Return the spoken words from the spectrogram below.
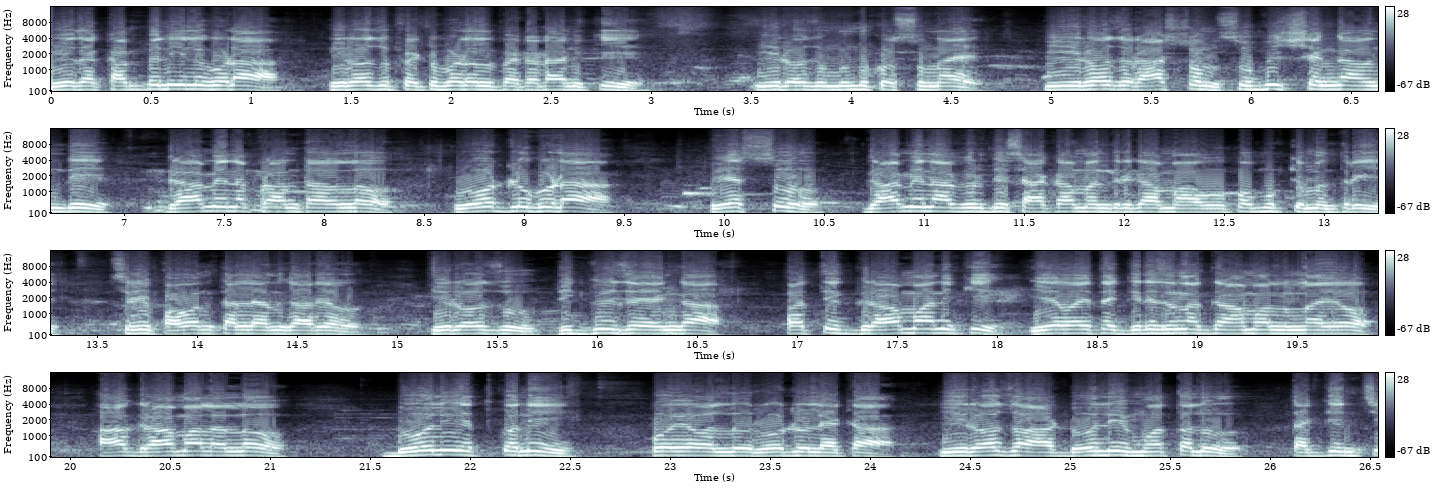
వివిధ కంపెనీలు కూడా ఈరోజు పెట్టుబడులు పెట్టడానికి ఈరోజు ముందుకొస్తున్నాయి. ఈరోజు రాష్ట్రం సుభిక్షంగా ఉంది. గ్రామీణ ప్రాంతాలలో రోడ్లు కూడా వేస్తూ గ్రామీణాభివృద్ధి శాఖ మంత్రిగా మా ఉప ముఖ్యమంత్రి శ్రీ పవన్ కళ్యాణ్ గారు ఈరోజు దిగ్విజయంగా ప్రతి గ్రామానికి ఏవైతే గిరిజన గ్రామాలు ఉన్నాయో ఆ గ్రామాలలో డోలీ ఎత్తుకొని పోయేవాళ్ళు రోడ్లు లేక ఈరోజు ఆ డోలీ మూతలు తగ్గించి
